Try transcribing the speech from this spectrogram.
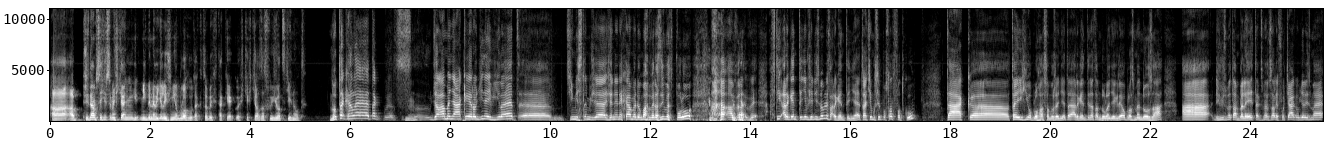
A, a přiznám se, že jsem ještě ani nikdy neviděl jižní oblohu, tak to bych taky jako ještě chtěl za svůj život stihnout. No tak hele, tak hmm. uděláme nějaký rodinný výlet, eh, tím myslím, že ženy necháme doma, vyrazíme spolu a, a v, v, v té Argentině, protože když jsme byli v Argentině, to já ti musím poslat fotku, tak uh, to je jižní obloha samozřejmě, to je Argentina tam dole někde, oblast Mendoza. A když už jsme tam byli, tak jsme vzali foťák a udělali jsme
